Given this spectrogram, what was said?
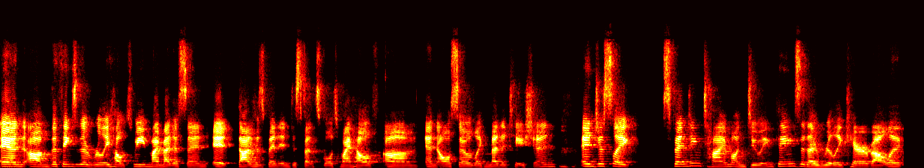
And um, the things that have really helped me, my medicine, it that has been indispensable to my health. Um, and also like meditation Mhm. and just like spending time on doing things that I really care about. Like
